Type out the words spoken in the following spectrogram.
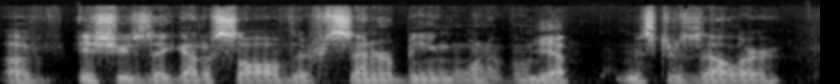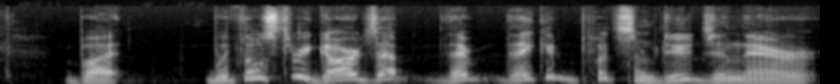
of issues they got to solve. Their center being one of them. Yep. Mr. Zeller. But with those three guards, that they they could put some dudes in there,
